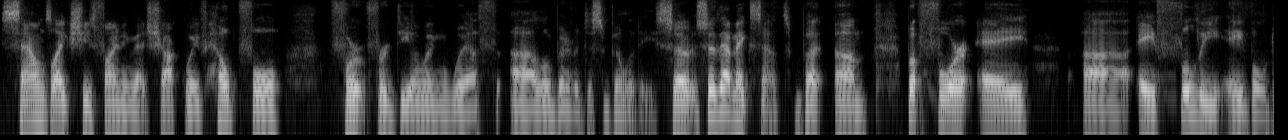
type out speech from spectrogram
Sounds like she's finding that shockwave helpful for for dealing with uh, a little bit of a disability. So so that makes sense. But um, but for a uh, a fully abled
